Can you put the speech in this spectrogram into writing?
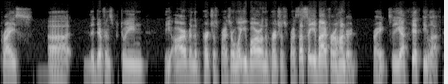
price, uh, the difference between the ARV and the purchase price, or what you borrow on the purchase price, let's say you buy it for hundred, right? So you got fifty left.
